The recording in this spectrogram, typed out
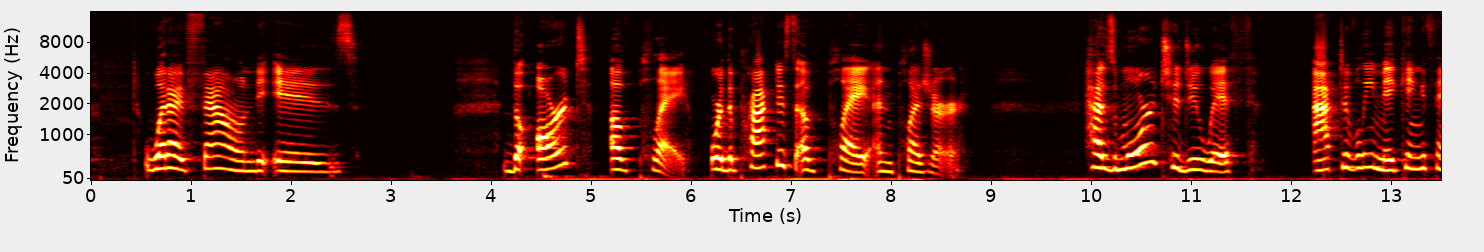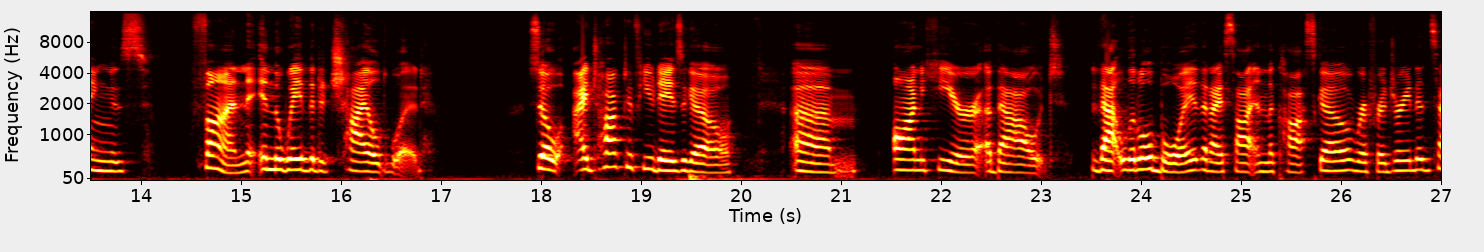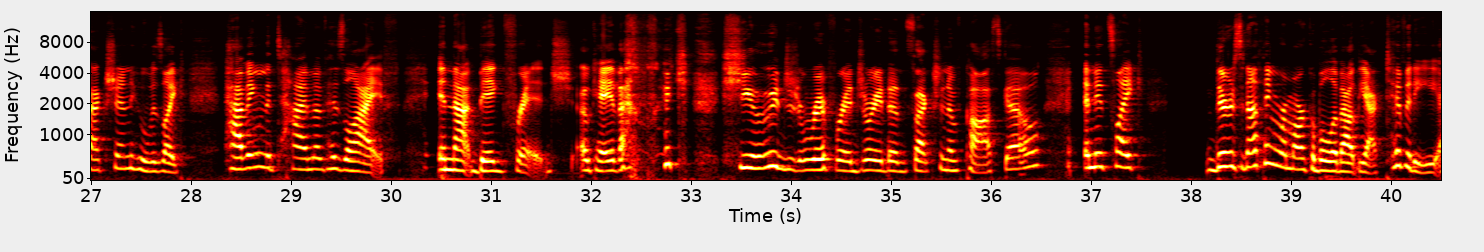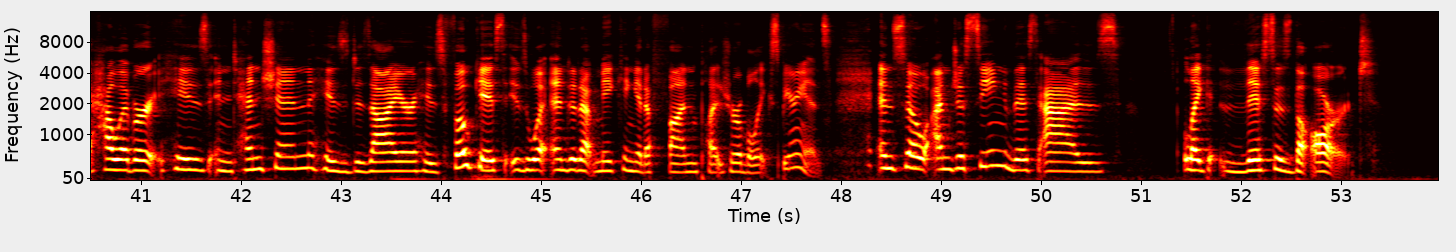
what i've found is the art of play or the practice of play and pleasure has more to do with actively making things fun in the way that a child would. So I talked a few days ago um, on here about that little boy that I saw in the Costco refrigerated section who was like having the time of his life in that big fridge. Okay, that like huge refrigerated section of Costco. And it's like there's nothing remarkable about the activity. However, his intention, his desire, his focus is what ended up making it a fun, pleasurable experience. And so I'm just seeing this as like, this is the art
